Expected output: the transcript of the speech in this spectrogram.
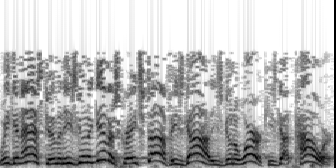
We can ask Him and He's going to give us great stuff. He's God. He's going to work. He's got power.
